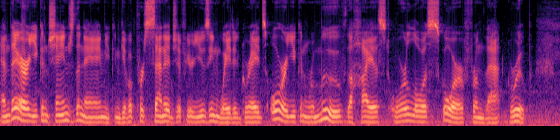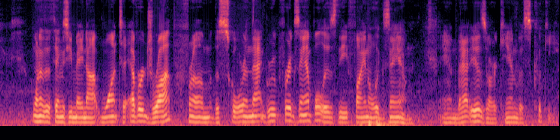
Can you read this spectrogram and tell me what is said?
and there you can change the name, you can give a percentage if you're using weighted grades, or you can remove the highest or lowest score from that group. One of the things you may not want to ever drop from the score in that group, for example, is the final exam. And that is our Canvas cookie.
